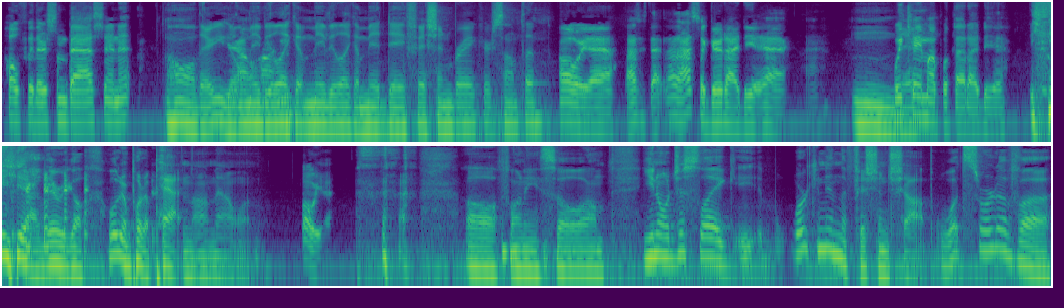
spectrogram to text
Hopefully, there's some bass in it. Oh, there you go. Yeah, maybe like a maybe like a midday fishing break or something. Oh yeah, that's that, that's a good idea. Yeah, Mm, we there. came up with that idea. yeah, there we go. We're gonna put a patent on that one. Oh yeah. oh, funny. So, um, you know, just like working in the fishing shop, what sort of uh,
